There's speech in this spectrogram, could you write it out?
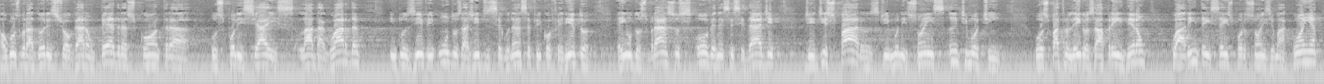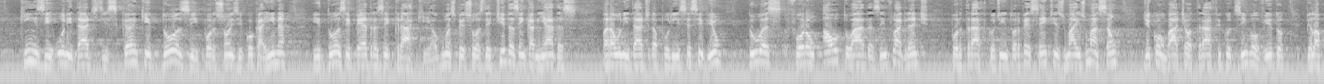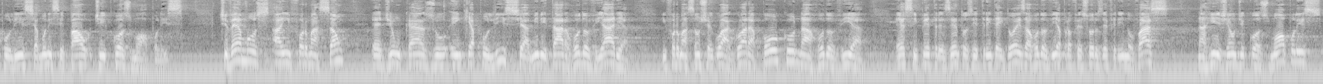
alguns moradores jogaram pedras contra os policiais lá da guarda. Inclusive, um dos agentes de segurança ficou ferido em um dos braços. Houve a necessidade de disparos de munições antimotim. Os patrulheiros apreenderam 46 porções de maconha, 15 unidades de skunk, 12 porções de cocaína e 12 pedras de crack. Algumas pessoas detidas encaminhadas para a unidade da Polícia Civil, duas foram autuadas em flagrante por tráfico de entorpecentes, mais uma ação de combate ao tráfico desenvolvido pela Polícia Municipal de Cosmópolis. Tivemos a informação é, de um caso em que a Polícia Militar Rodoviária, informação chegou agora há pouco na rodovia SP 332, a rodovia Professor Zeferino Vaz, na região de Cosmópolis.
